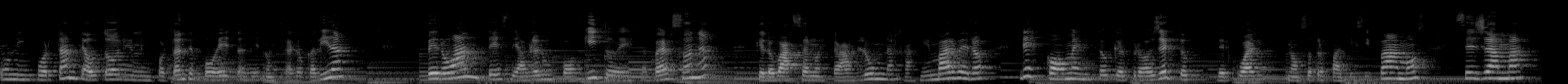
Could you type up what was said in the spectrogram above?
un importante autor y un importante poeta de nuestra localidad. Pero antes de hablar un poquito de esta persona, que lo va a hacer nuestra alumna Jazmín Barbero, les comento que el proyecto del cual nosotros participamos se llama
